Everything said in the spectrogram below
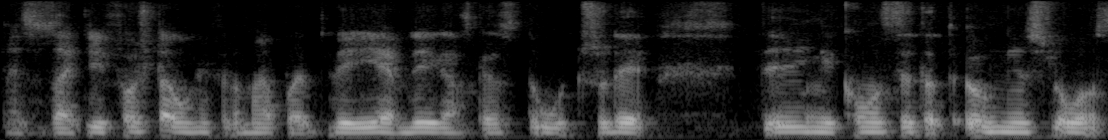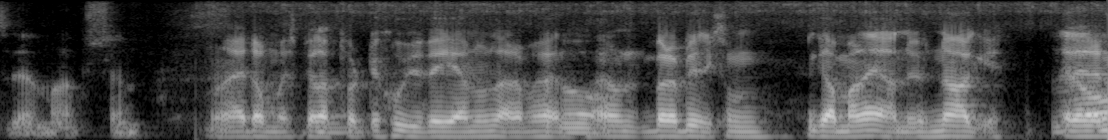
Men som sagt, det är första gången för de här på ett VM. Det är ganska stort, så det, det är inget konstigt att Ungern slår oss i den matchen. Nej, de har ju spelat 47 VM de där. Ja. De börjar bli liksom... Hur gammal är han nu? Nugget? Eller är det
